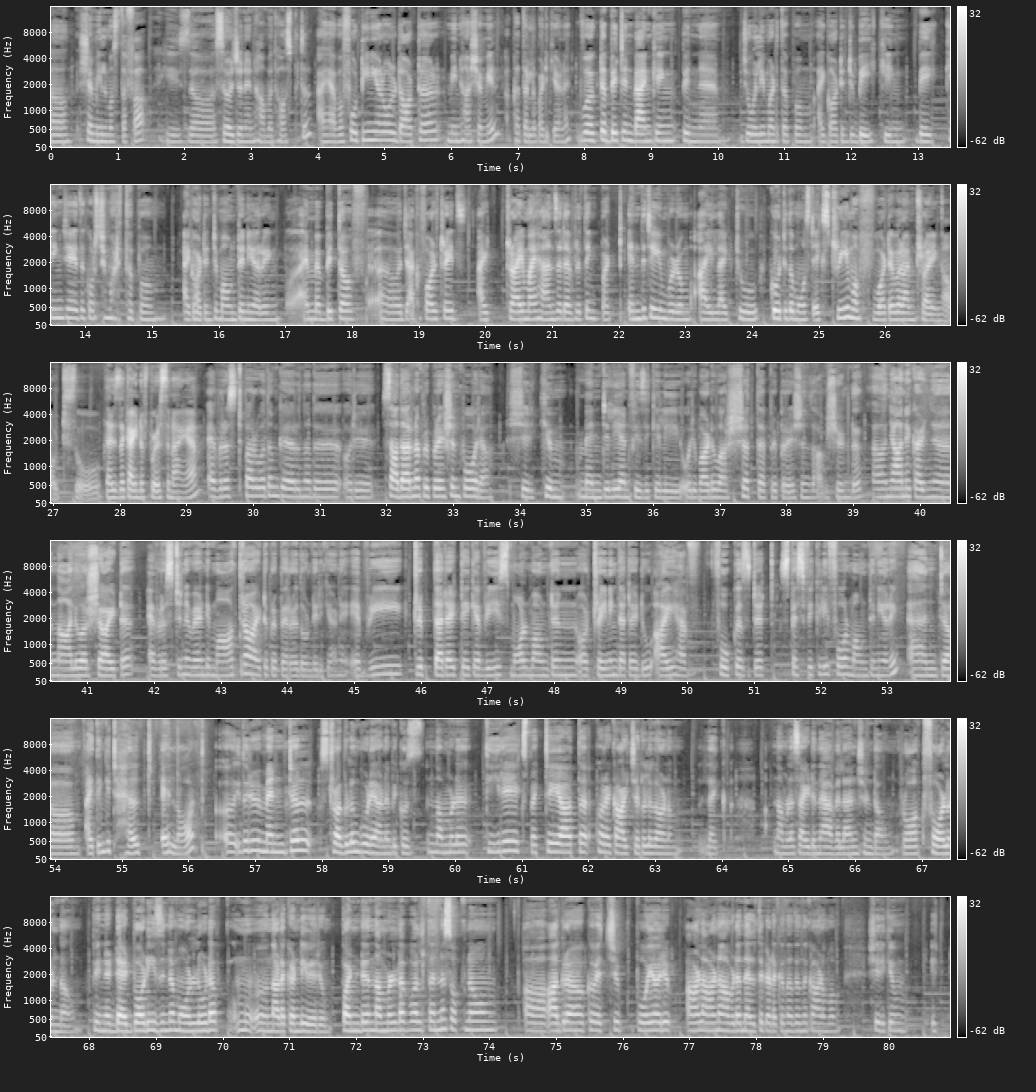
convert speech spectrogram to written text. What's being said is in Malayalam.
Shameel Mustafa he's surgeon in Hamad hospital I have a fourteen year old daughter Minha Shameel ഖത്തറിൽ പഠിക്കുകയാണ് worked a bit in banking പിന്നെ ജോലി മടുത്തപ്പം I got in to baking baking ചെയ്ത് കുറച്ച് മടുത്തപ്പം I got into mountaineering. I'm a bit of uh, jack of all trades. I try my hands at everything, but എന്ത് ചെയ്യുമ്പോഴും I like to go to the most extreme of what I'm trying out so that is the kind of person I am Everest പർവതം കയറുന്നത് ഒരു സാധാരണ പ്രിപ്പറേഷൻ പോരാ. ശരിക്കും മെന്റലി ആൻഡ് ഫിസിക്കലി ഒരുപാട് വർഷത്തെ പ്രിപ്പറേഷൻസ് ആവശ്യമുണ്ട്. ഞാൻ കഴിഞ്ഞ നാല് വർഷമായിട്ട് എവറസ്റ്റിന് വേണ്ടി മാത്രമായിട്ട് പ്രിപ്പയർ ചെയ്തുകൊണ്ടിരിക്കുകയാണ്. Every trip that I take every small mountain or training that I do I have focused it specifically for mountaineering. And I think it it a lot ഇതൊരു മെന്റൽ സ്ട്രഗിളും കൂടെയാണ് ബിക്കോസ് നമ്മൾ തീരെ എക്സ്പെക്റ്റ് ചെയ്യാത്ത കുറേ കാഴ്ചകൾ കാണും. ലൈക്ക് നമ്മളെ സൈഡിൽ നിന്ന് അവലാൻഷ് ഉണ്ടാവും റോക്ക് ഫോൾ ഉണ്ടാവും പിന്നെ ഡെഡ് ബോഡീസിന്റെ മുകളിലൂടെ നടക്കേണ്ടി വരും. പണ്ട് നമ്മളുടെ പോലെ തന്നെ സ്വപ്നവും ആഗ്രഹമൊക്കെ വെച്ച് പോയ ഒരു ആളാണ് അവിടെ നിലത്ത് കിടക്കുന്നതെന്ന് കാണുമ്പം ശരിക്കും it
